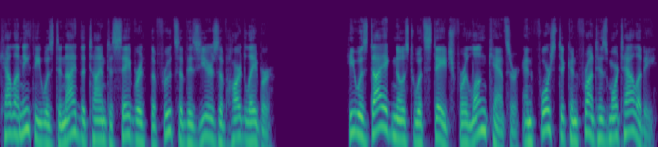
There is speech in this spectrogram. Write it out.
Kalanithi was denied the time to savor the fruits of his years of hard labor. He was diagnosed with stage 4 lung cancer and forced to confront his mortality.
